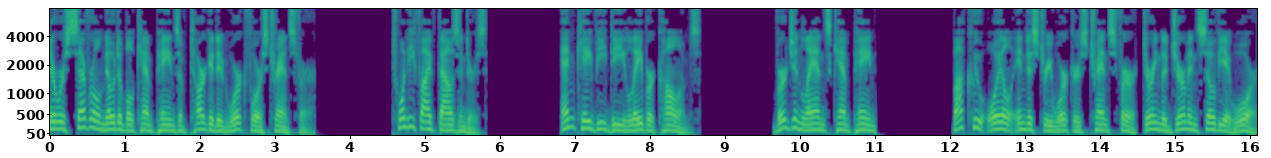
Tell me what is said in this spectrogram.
There were several notable campaigns of targeted workforce transfer. 25,000ers NKVD labor columns Virgin Lands Campaign Baku oil industry workers transfer. During the German Soviet War,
